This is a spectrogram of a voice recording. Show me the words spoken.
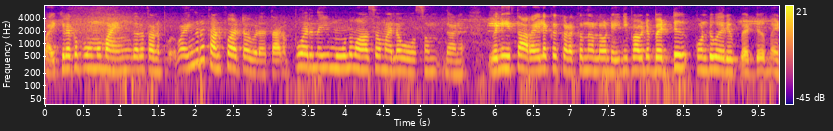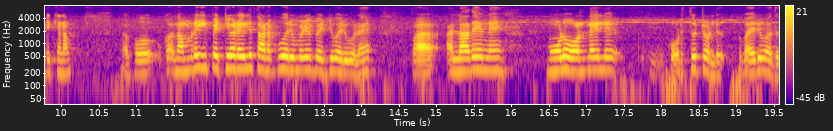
ബൈക്കിലൊക്കെ പോകുമ്പോൾ ഭയങ്കര തണുപ്പ്. ഭയങ്കര തണുപ്പാട്ടോ ഇവിടെ. തണുപ്പ് വരുന്ന ഈ മൂന്ന് മാസം നല്ല ഓസം ഇതാണ്. ഇവൻ ഈ തറയിലൊക്കെ കിടക്കുന്നുള്ളതുകൊണ്ട് ഇനിയിപ്പോൾ അവന്റെ ബെഡ് കൊണ്ടുവരും. ബെഡ് മേടിക്കണം. അപ്പോൾ നമ്മുടെ ഈ പെറ്റുകടയിൽ തണുപ്പ് വരുമ്പോഴേ ബെഡ് വരുവുള്ളേ. അപ്പം അല്ലാതെ തന്നെ മോൾ ഓൺലൈനിൽ കൊടുത്തിട്ടുണ്ട്. വരും അത്.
